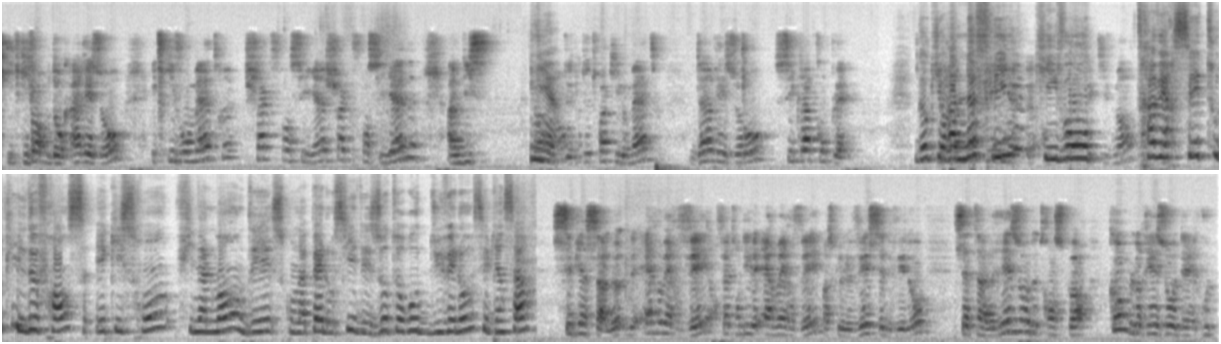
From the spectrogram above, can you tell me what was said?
qui, forment donc un réseau et qui vont mettre chaque francilien, chaque francilienne à une distance de, 3 km d'un réseau cyclable complet. Donc il y aura neuf lignes qui vont traverser toute l'île de France et qui seront finalement des, ce qu'on appelle aussi des autoroutes du vélo, c'est bien ça? C'est bien ça. Le, RERV, en fait on dit le RERV parce que le V c'est le vélo, c'est un réseau de transport comme le réseau des routes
